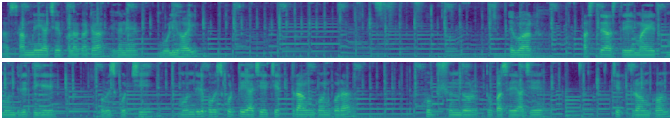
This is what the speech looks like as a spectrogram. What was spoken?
আর সামনেই আছে ফলাকাটা, এখানে বলি হয়। এবার আস্তে আস্তে মায়ের মন্দিরের দিকে প্রবেশ করছি। মন্দিরে প্রবেশ করতে আছে চিত্রাঙ্কন করা। খুব সুন্দর দুপাশে আছে চিত্রাঙ্কন।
